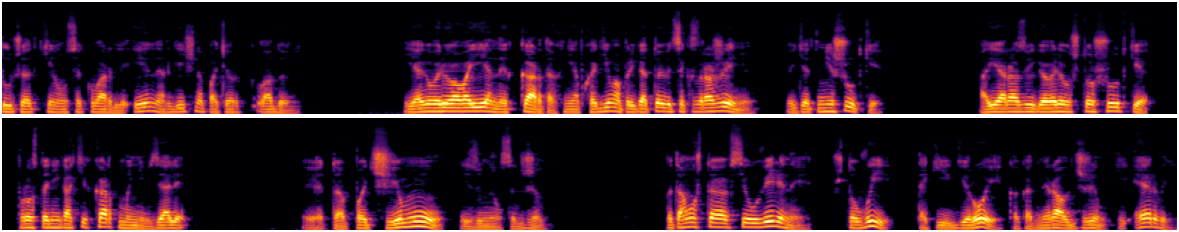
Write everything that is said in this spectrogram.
Тут же откинулся Кварли и энергично потер ладони. Я говорю о военных картах. Необходимо приготовиться к сражению. Ведь это не шутки. А я разве говорил, что шутки? Просто никаких карт мы не взяли. «Это почему?» – изумился Джим. «Потому что все уверены, что вы, такие герои, как адмирал Джим и Эрвиль,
